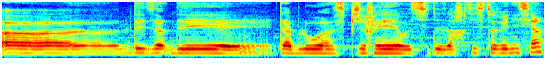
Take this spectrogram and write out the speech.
Euh, des, tableaux inspirés aussi des artistes vénitiens,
